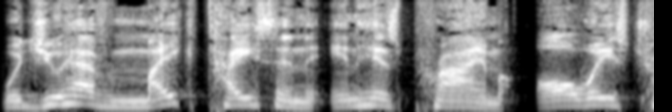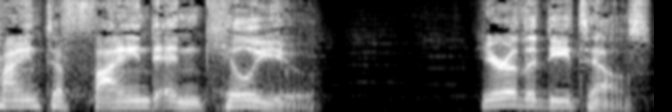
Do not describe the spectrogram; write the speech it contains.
Would you have Mike Tyson in his prime always trying to find and kill you? Here are the details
